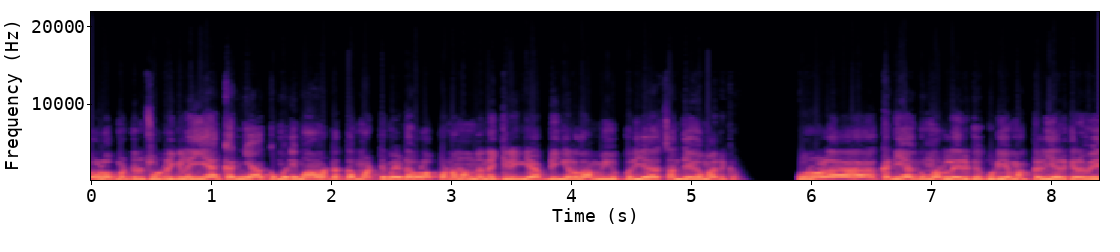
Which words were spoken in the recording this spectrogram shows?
டெவலப்மெண்ட்னு சொல்றீங்களே ஏன் கன்னியாகுமரி மாவட்டத்தை மட்டுமே டெவலப் பண்ணணும்னு நினைக்கிறீங்க அப்படிங்கறதா மிகப்பெரிய சந்தேகமா இருக்கு. ஒருவேளை கன்னியாகுமரியில் இருக்கக்கூடிய மக்கள் ஏற்கனவே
